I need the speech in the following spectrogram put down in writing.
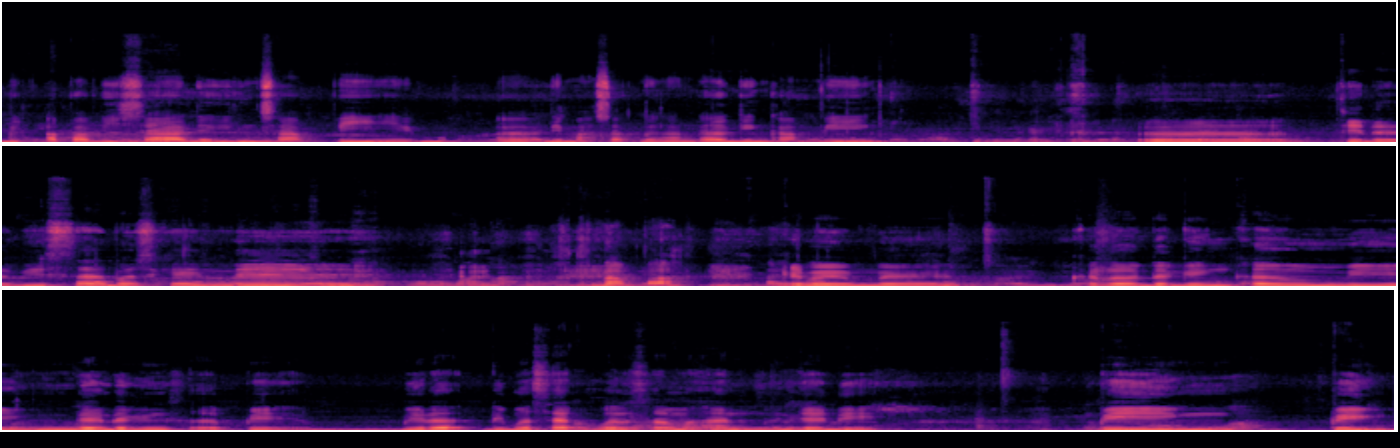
Bi- apa bisa daging sapi eh, dimasak dengan daging kambing? Eh, tidak bisa bos Candy Kenapa? Karena kalau daging kambing dan daging sapi bila dimasak bersamaan menjadi pink pink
